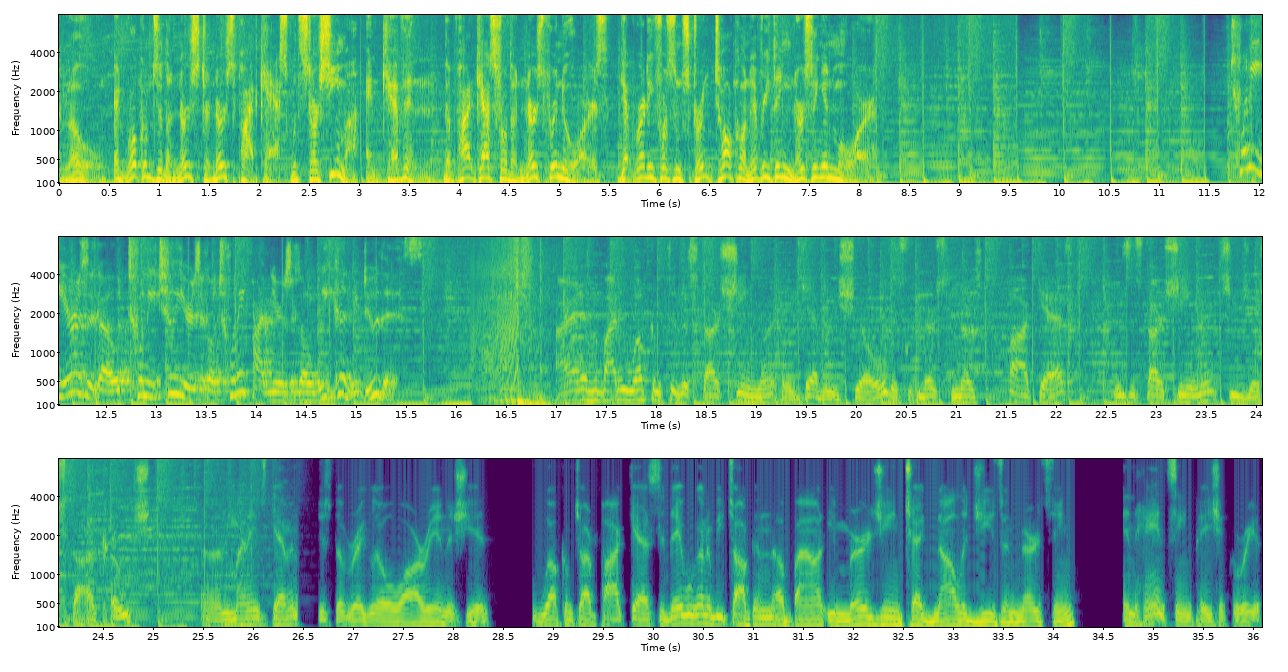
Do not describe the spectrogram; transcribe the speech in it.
Hello, and welcome to the Nurse to Nurse podcast with Starshima and Kevin, the podcast for the nursepreneurs. Get ready for some straight talk on everything nursing and more. 20 years ago, 22 years ago, 25 years ago, we couldn't do this. All right, everybody, welcome to the Starshima and Kevin show. This is the Nurse to Nurse podcast. This is Starshima. She's your star coach. Uh, my name's Kevin, just a regular ORN and shit. Welcome to our podcast. Today, we're going to be talking about emerging technologies in nursing, enhancing patient career.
